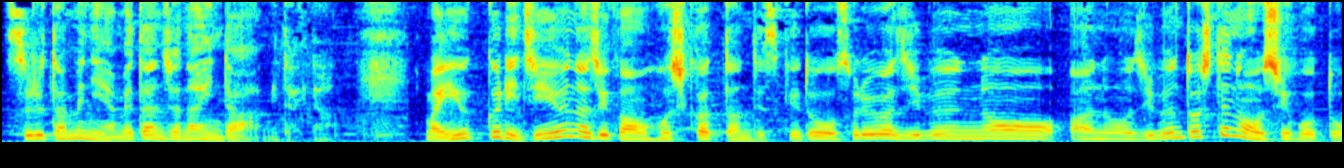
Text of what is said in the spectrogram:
するために辞めたんじゃないんだみたいな、まあ、ゆっくり自由な時間は欲しかったんですけどそれは自分のあの自分としてのお仕事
